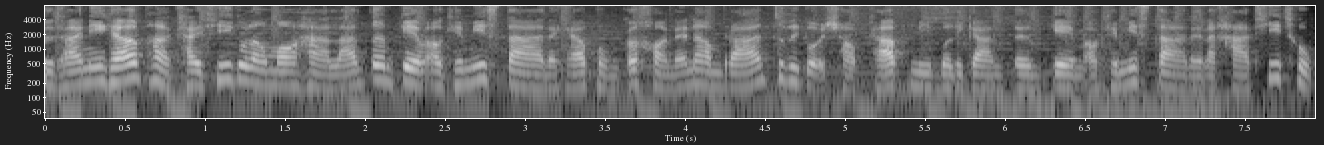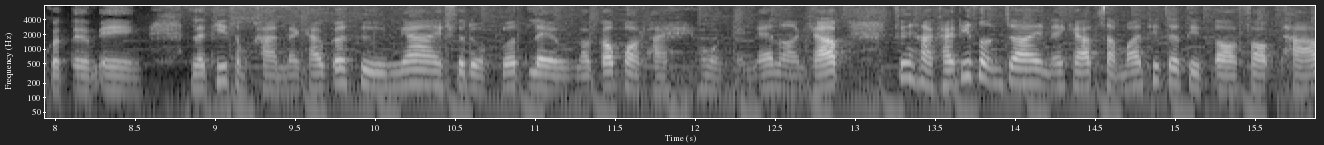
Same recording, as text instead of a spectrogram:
สุดท้ายนี้ครับ หากใครที่กำลังมองหาร้านเติมเกม Alchemy Star นะครับผมก็ขอแนะนำร้าน t u p i c o Shop ครับ มีบริการเติมเกม Alchemy Star ในราคาที่ถูกกว่าเติมเอง และที่สำคัญนะครับก็คือง่ายสะดวกรวดเร็ว แล้วก็ปลอดภัยหายห่วงอย่างแน่นอนครับ ซึ่งหากใครที่สนใจนะครับสามารถที่จะติดต่อสอบถาม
